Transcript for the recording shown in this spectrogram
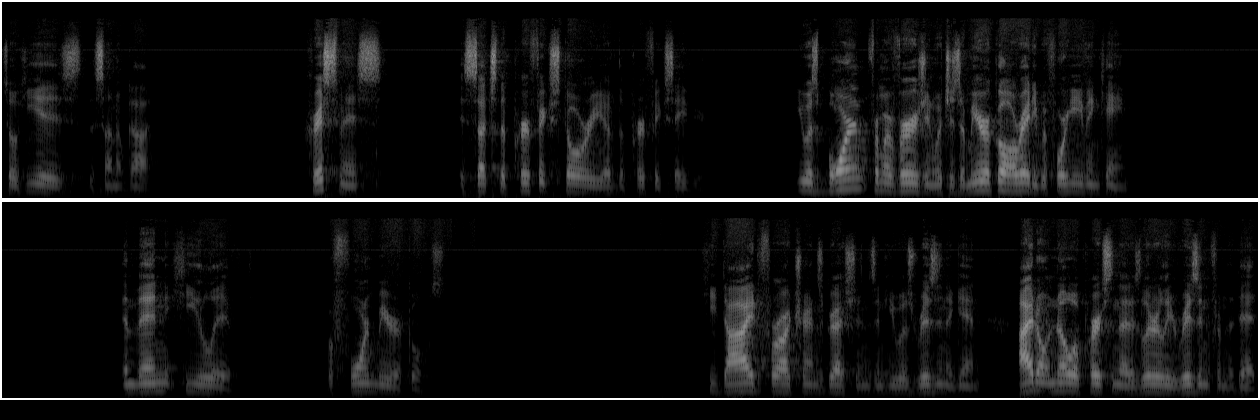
So he is the Son of God. Christmas is such the perfect story of the perfect Savior. He was born from a virgin, which is a miracle already before he even came. And then he lived, performed miracles. He died for our transgressions and he was risen again. I don't know a person that is literally risen from the dead.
